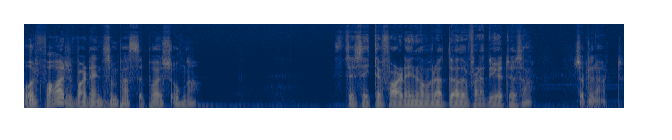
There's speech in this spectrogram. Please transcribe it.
vår far var den som passet på oss unger. Stusset ikke far din over at du hadde fledd i uthuset? Så klart.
